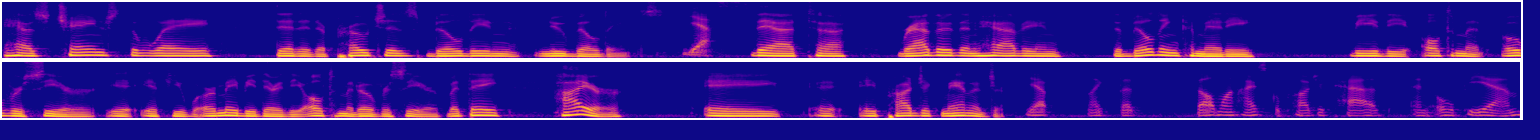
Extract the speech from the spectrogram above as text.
has changed the way that it approaches building new buildings. Yes. that uh, rather than having the building committee be the ultimate overseer, if you, or maybe they're the ultimate overseer, but they hire a a, a project manager. Yep. Like the Belmont High School project has an OPM,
